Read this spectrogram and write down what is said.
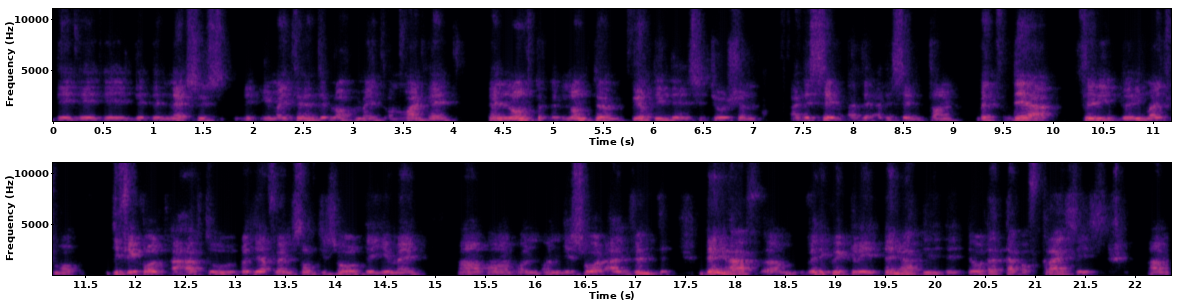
the, the, the, the, the nexus, the humanitarian development on one hand, and long, long-term building the institution at the same at the, at the same time. But they are very, very much more difficult. I have to, but the Afghanistan, this whole, the Yemen, uh, on, on this war. I then you have um, very quickly, then you have the, the, the other type of crisis um,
